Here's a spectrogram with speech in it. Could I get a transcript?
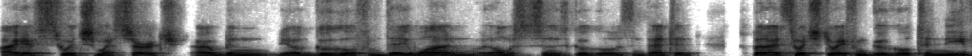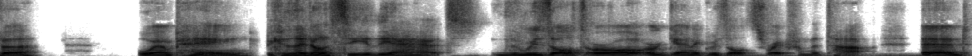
I have switched my search. I've been, you know, Google from day one, almost as soon as Google was invented. But I switched away from Google to Neeva, where I'm paying because I don't see the ads. The results are all organic results right from the top. And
